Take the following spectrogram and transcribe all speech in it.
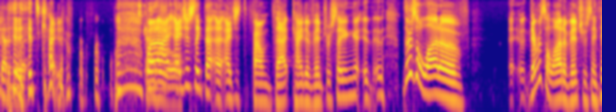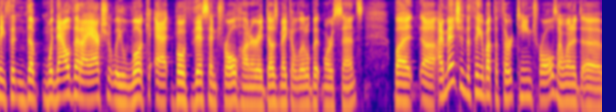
Got to do it. it's kind of a rule. But of a I, rule. I just think that I just found that kind of interesting. It- it- There's a lot of there was a lot of interesting things that the now that I actually look at both this and Trollhunter, it does make a little bit more sense. But uh, I mentioned the thing about the 13 trolls. I wanted to uh,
